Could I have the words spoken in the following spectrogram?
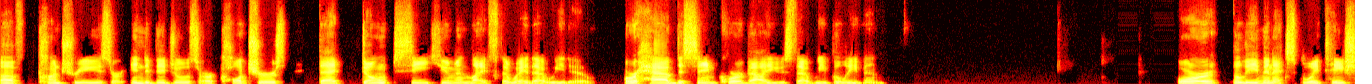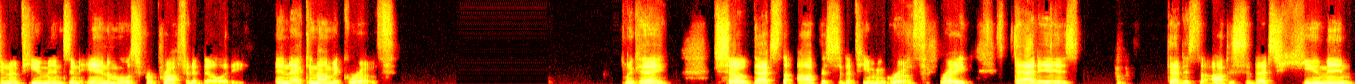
of countries or individuals or cultures that don't see human life the way that we do or have the same core values that we believe in or believe in exploitation of humans and animals for profitability and economic growth. Okay. So that's the opposite of human growth, right? That is that is the opposite. That's human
